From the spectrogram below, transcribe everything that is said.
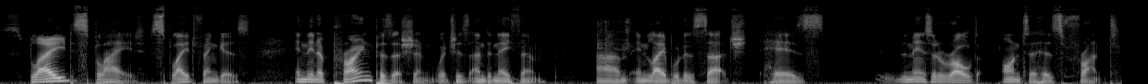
Splayed. Splayed, splayed fingers, and then a prone position, which is underneath him, um, and labelled as such, has the man sort of rolled onto his front.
